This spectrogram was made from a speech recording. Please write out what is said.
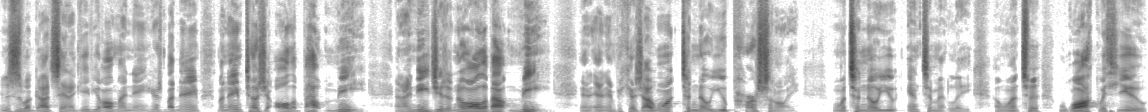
And this is what God's saying I gave you all my name. Here's my name. My name tells you all about me. And I need you to know all about me. And, and, and because I want to know you personally. I want to know you intimately. I want to walk with you,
